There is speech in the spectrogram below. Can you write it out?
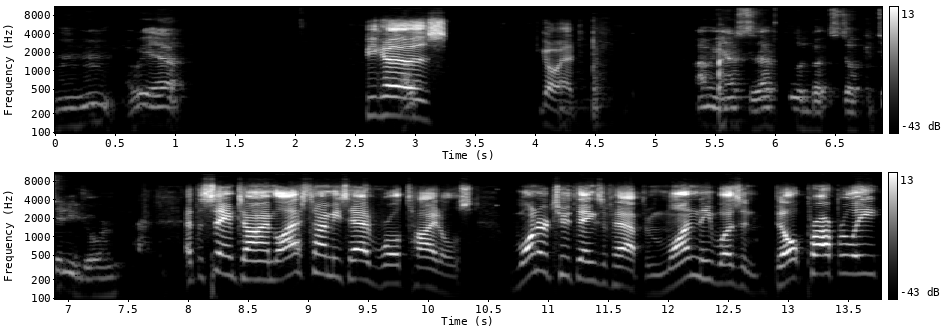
Mm-hmm. Oh yeah. Because, go ahead. I mean, that's absolutely, but still, continue, Jordan. At the same time, the last time he's had world titles, one or two things have happened. One, he wasn't built properly,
